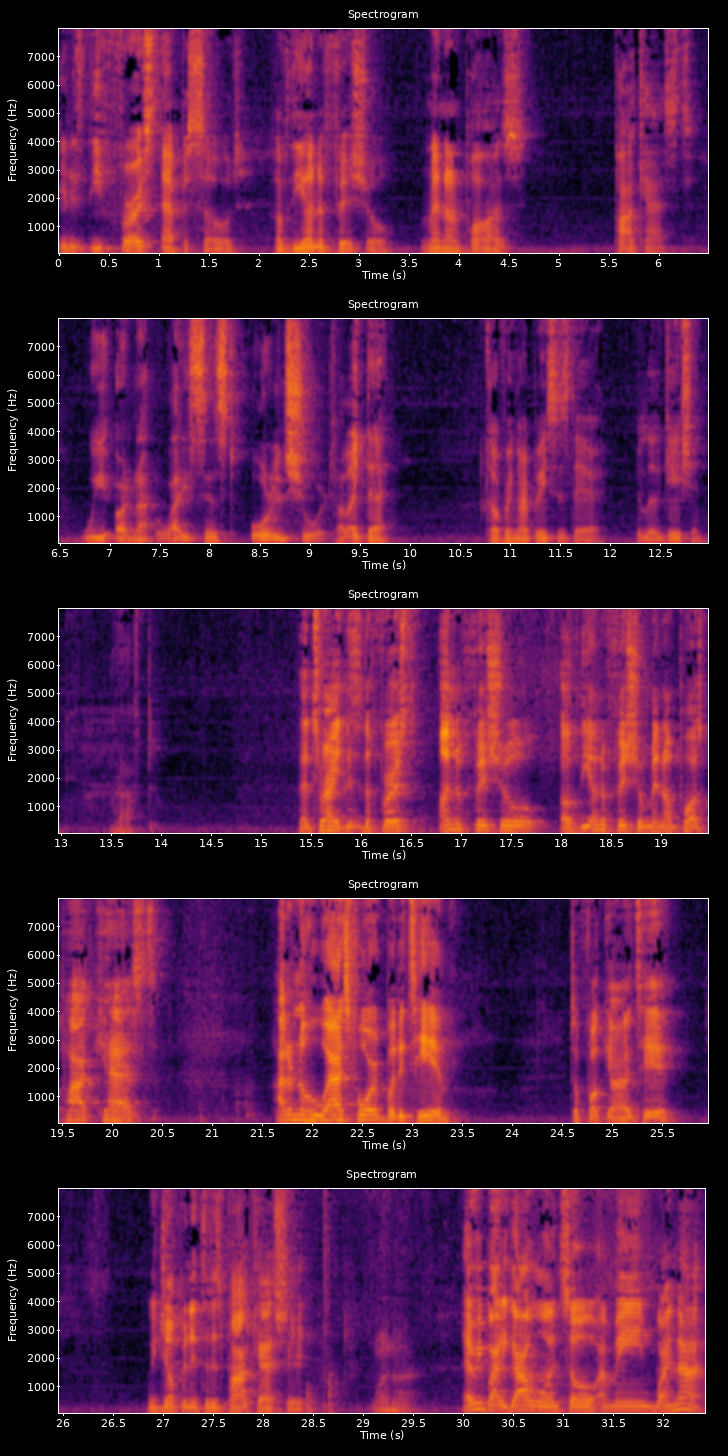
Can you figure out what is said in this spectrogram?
It is the first episode of the unofficial Men on Pause podcast. We are not licensed or insured. I like that. Covering our bases there with litigation. We have to. That's right. This is the first unofficial of the unofficial Men on Pause podcast. I don't know who asked for it, but it's here. So fuck y'all, it's here. We jumping into this podcast shit. Why not? Everybody got one, so I mean, why not?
